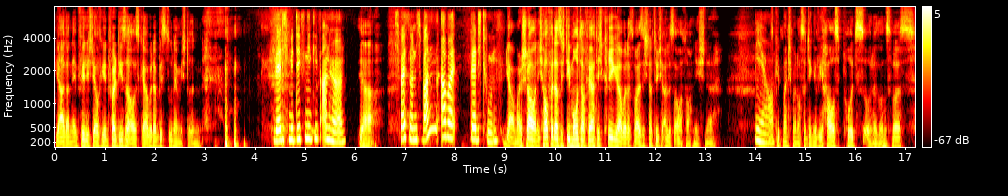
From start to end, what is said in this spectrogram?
Ja, dann empfehle ich dir auf jeden Fall diese Ausgabe, da bist du nämlich drin. Werde ich mir definitiv anhören. Ja. Ich weiß noch nicht wann, aber werde ich tun. Ja, mal schauen. Ich hoffe, dass ich die Montag fertig kriege, aber das weiß ich natürlich alles auch noch nicht. Ne? Ja. Es gibt manchmal noch so Dinge wie Hausputz oder sonst was.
